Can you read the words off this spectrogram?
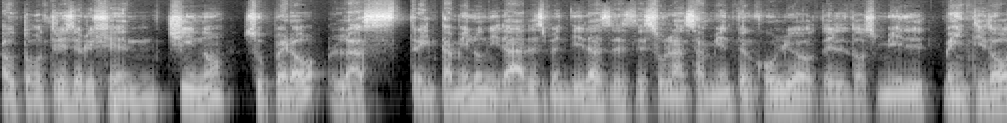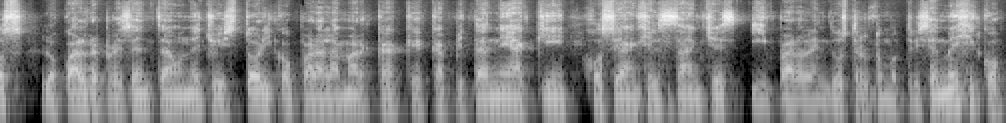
automotriz de origen chino, superó las 30.000 unidades vendidas desde su lanzamiento en julio del 2022, lo cual representa un hecho histórico para la marca que capitanea aquí José Ángel Sánchez y para la industria automotriz en México.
